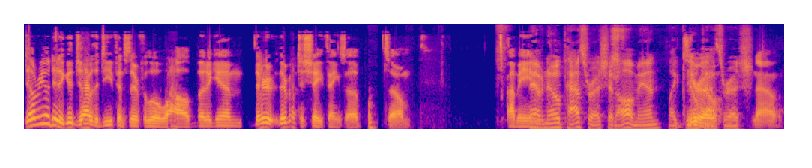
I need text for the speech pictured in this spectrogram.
Del Rio did a good job of the defense there for a little while, but again, they're they're about to shake things up. So, I mean, They have no pass rush at all, man. Like Zero. no pass rush. no.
